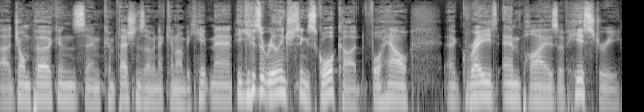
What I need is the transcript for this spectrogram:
uh, John Perkins and Confessions of an Economic Hitman. He gives a really interesting scorecard for how uh, great empires of history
